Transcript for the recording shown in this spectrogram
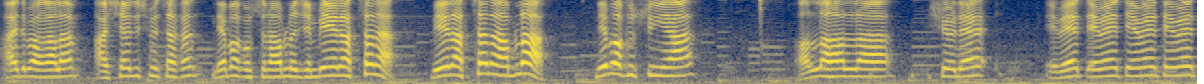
Hadi bakalım. Aşağı düşme sakın. Ne bakıyorsun ablacığım? Bir el atsana. Bir el atsana abla. Ne bakıyorsun ya? Allah Allah. Şöyle. Evet evet evet evet.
